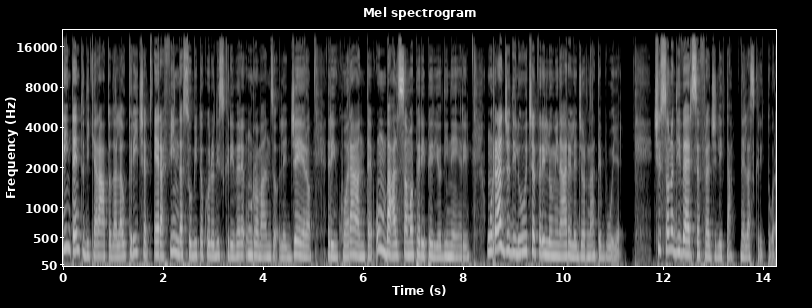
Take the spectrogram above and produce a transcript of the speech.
L'intento dichiarato dall'autrice era fin da subito quello di scrivere un romanzo leggero, rincuorante, un balsamo per i periodi neri, un raggio di luce per illuminare le giornate buie. Ci sono diverse fragilità nella scrittura,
